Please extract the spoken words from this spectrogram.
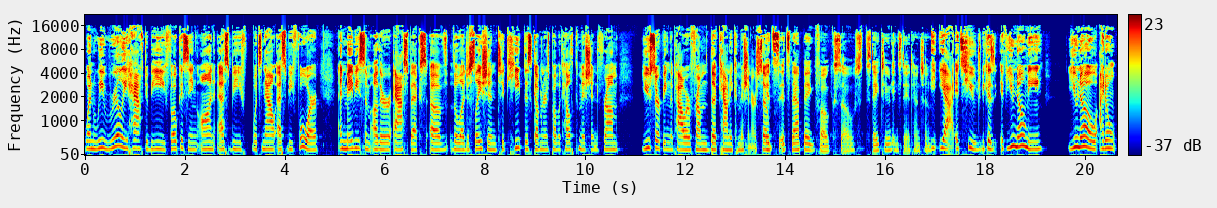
when we really have to be focusing on SB, what's now SB4, and maybe some other aspects of the legislation to keep this governor's public health commission from usurping the power from the county commissioner. So it's it's that big, folks. So stay tuned and stay attention. Yeah, it's huge because if you know me, you know I don't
